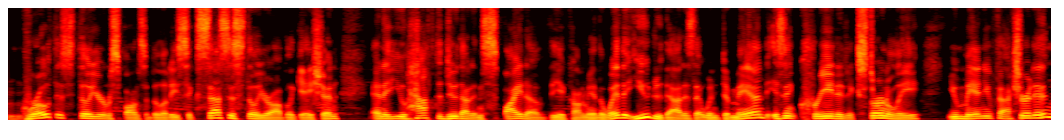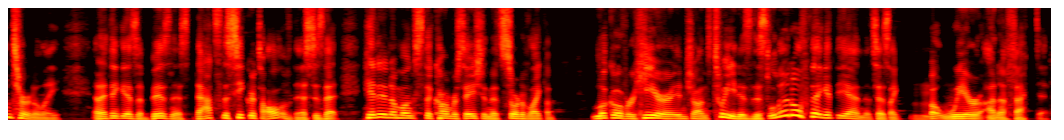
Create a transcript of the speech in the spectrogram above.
Mm-hmm. Growth is still your responsibility, success is still your obligation, and if you have to do that in spite of the economy. And the way that you do that is that when demand isn't created externally, you manufacture it internally. And I think as a business, that's the secret to all of this is that hidden amongst the conversation that's sort of like a look over here in Sean's tweet is this little thing at the end that says like, mm-hmm. but we're unaffected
